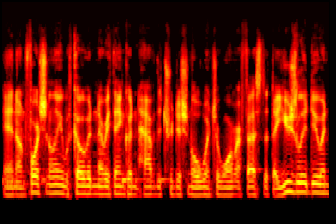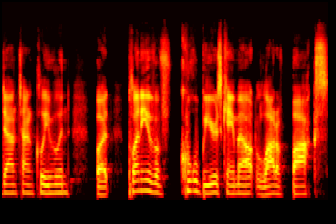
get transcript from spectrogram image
And unfortunately, with COVID and everything, couldn't have the traditional Winter Warmer Fest that they usually do in downtown Cleveland. But plenty of, of cool beers came out. A lot of box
